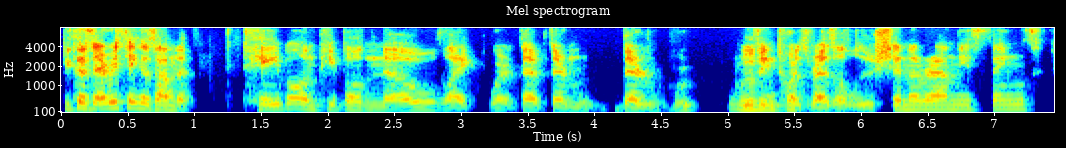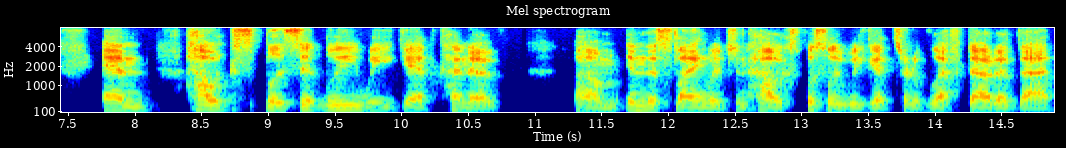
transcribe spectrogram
because everything is on the table and people know like where they're they're, they're moving towards resolution around these things and how explicitly we get kind of um, in this language and how explicitly we get sort of left out of that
